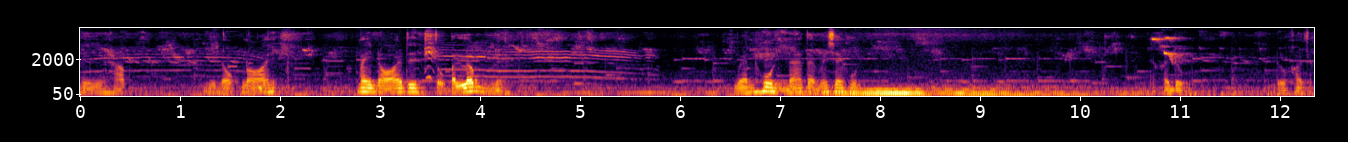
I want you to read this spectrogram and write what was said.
นี่ครับมีนกน้อย ไม่น้อยดิตัวบัลเริ่มเลย เหมือนหุ่นนะ แต่ไม่ใช่หุ่นเดี๋ยวค่อยดู ดูเขาจะ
